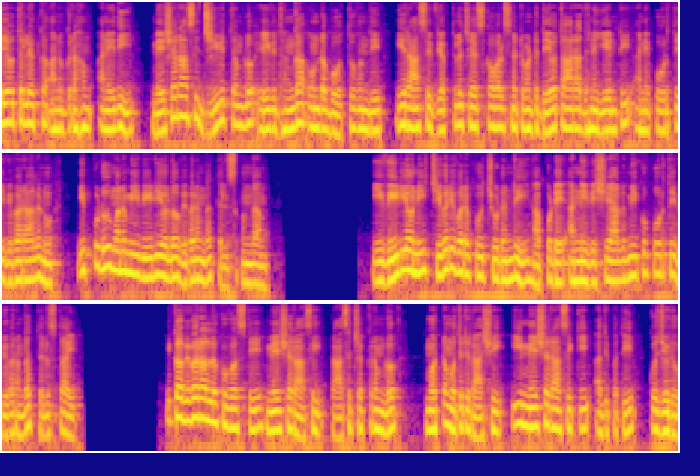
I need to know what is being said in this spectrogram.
దేవతల యొక్క అనుగ్రహం అనేది మేషరాశి జీవితంలో ఏ విధంగా ఉండబోతూ ఉంది? ఈ రాశి వ్యక్తులు చేసుకోవాల్సినటువంటి దేవతారాధన ఏంటి? అనే పూర్తి వివరాలను ఇప్పుడు మనం ఈ వీడియోలో వివరంగా తెలుసుకుందాం. ఈ వీడియోని చివరి వరకు చూడండి అప్పుడే అన్ని విషయాలు మీకు పూర్తి వివరంగా తెలుస్తాయి. ఇక వివరాల్లోకి వస్తే మేషరాశి రాశిచక్రంలో మొట్టమొదటి రాశి ఈ మేషరాశికి అధిపతి కుజుడు.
